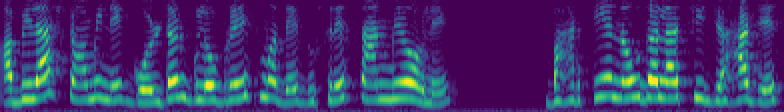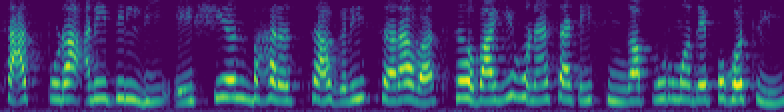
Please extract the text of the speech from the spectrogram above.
अभिलाष टॉमीने गोल्डन ग्लोब रेसमध्ये दुसरे स्थान मिळवले. भारतीय नौदलाची जहाजे सातपुडा आणि दिल्ली एशियन भारत सागरी सरावात सहभागी होण्यासाठी सिंगापूरमध्ये पोहोचली.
